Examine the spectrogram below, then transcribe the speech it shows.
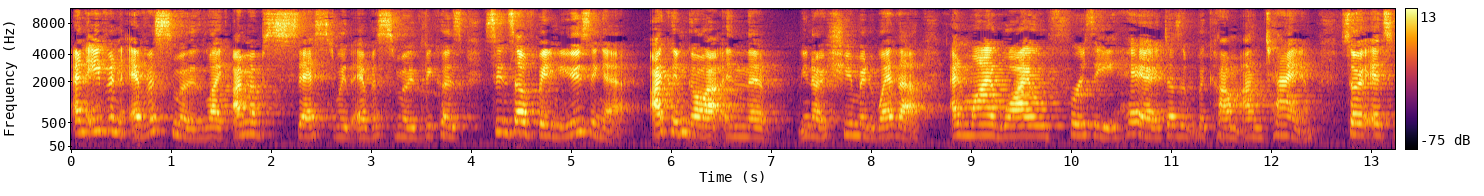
And even Eversmooth, like I'm obsessed with Eversmooth because since I've been using it, I can go out in the you know, humid weather and my wild frizzy hair doesn't become untamed. So it's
